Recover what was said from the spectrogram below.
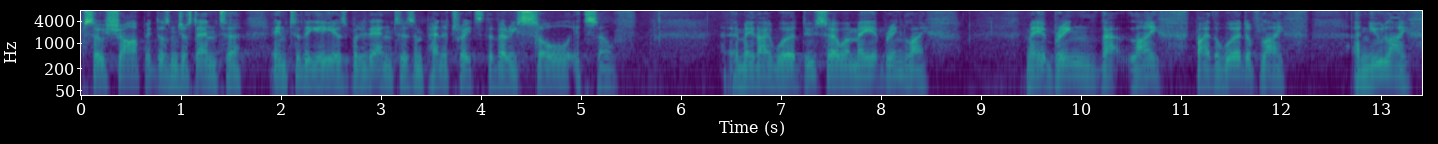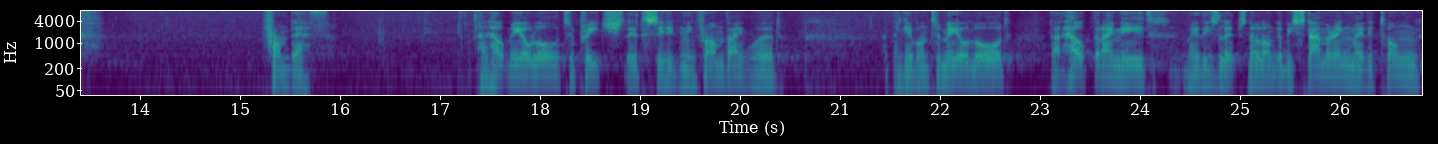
so sharp it doesn't just enter into the ears, but it enters and penetrates the very soul itself. And may thy word do so, and may it bring life. May it bring that life by the word of life, a new life from death. And help me, O Lord, to preach this evening from thy word. And give unto me, O Lord, that help that I need. May these lips no longer be stammering, may the tongue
